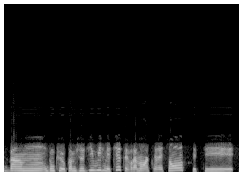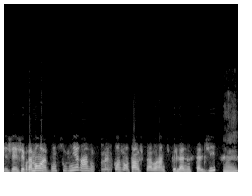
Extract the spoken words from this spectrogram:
Ben donc euh, comme je dis, oui, le métier était vraiment intéressant. C'était, j'ai, vraiment un bon souvenir. Hein, donc même quand j'en parle, je peux avoir un petit peu de la nostalgie. Ouais.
